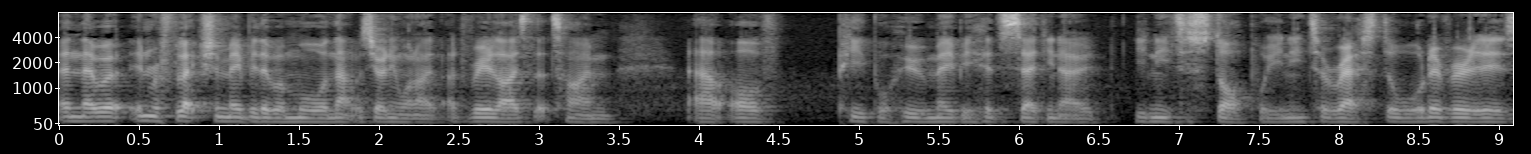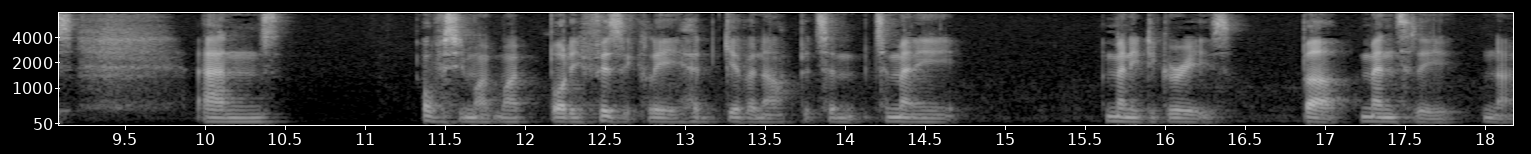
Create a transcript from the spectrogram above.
and there were in reflection maybe there were more, and that was the only one I, would realised at the time out of people who maybe had said, you know, you need to stop or you need to rest or whatever it is, and obviously my, my body physically had given up to to many many degrees, but mentally no,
